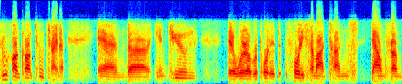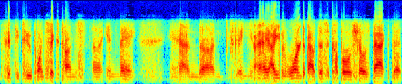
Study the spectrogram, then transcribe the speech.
through Hong Kong to China, and uh, in June there were a reported 40 some odd tons down from 52.6 tons uh, in May. And uh, I, I even warned about this a couple of shows back that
